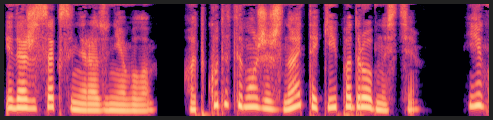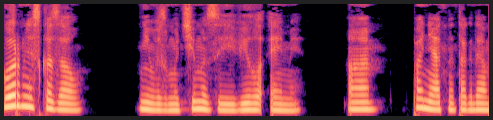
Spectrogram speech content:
И даже секса ни разу не было. «Откуда ты можешь знать такие подробности?» «Егор мне сказал», — невозмутимо заявила Эми. «А, понятно тогда».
